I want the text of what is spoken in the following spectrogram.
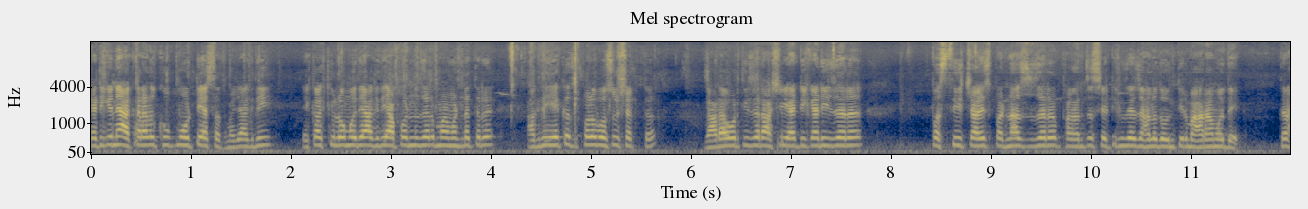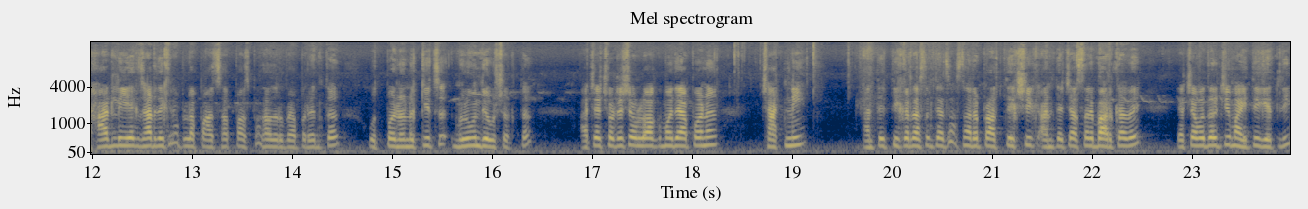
या ठिकाणी आकारानं खूप मोठी असतात. म्हणजे अगदी एका किलोमध्ये अगदी आपण जर म- म्हटलं तर अगदी एकच फळ बसू शकतं. झाडावरती जर अशी या ठिकाणी जर पस्तीस चाळीस पन्नास जर फळांचं सेटिंग जर झालं दोन तीन बहारामध्ये तर हार्डली एक झाड देखील आपल्याला पाच पाच पाच हजार रुपयापर्यंत उत्पन्न नक्कीच मिळवून देऊ शकतं. आजच्या छोट्याशा व्लॉगमध्ये आपण छाटणी आणि ते ती करत असताना त्याचं असणारं प्रात्यक्षिक आणि त्याचे असणारे बारकावे याच्याबद्दलची माहिती घेतली.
